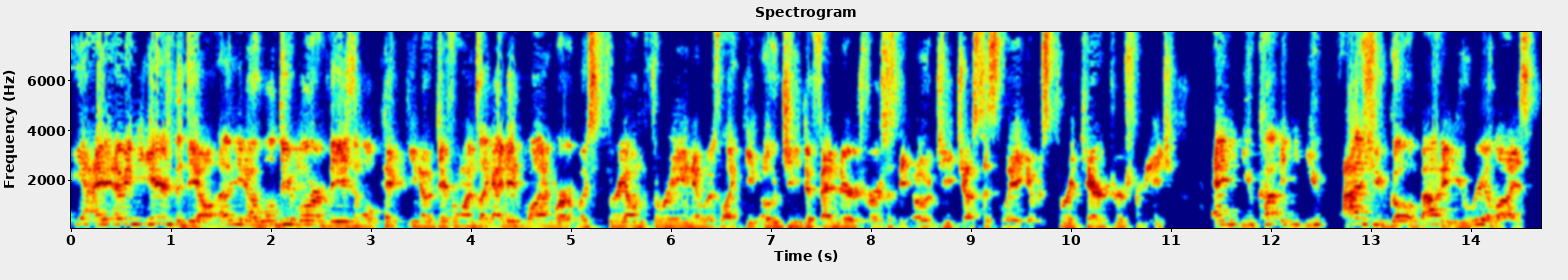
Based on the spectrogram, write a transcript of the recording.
yeah, I, I mean, here's the deal. Uh, you know, we'll do more of these and we'll pick, you know, different ones. Like I did one where it was three on three and it was like the OG Defenders versus the OG Justice League. It was three characters from each. And you cut, you as you go about it, you realize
